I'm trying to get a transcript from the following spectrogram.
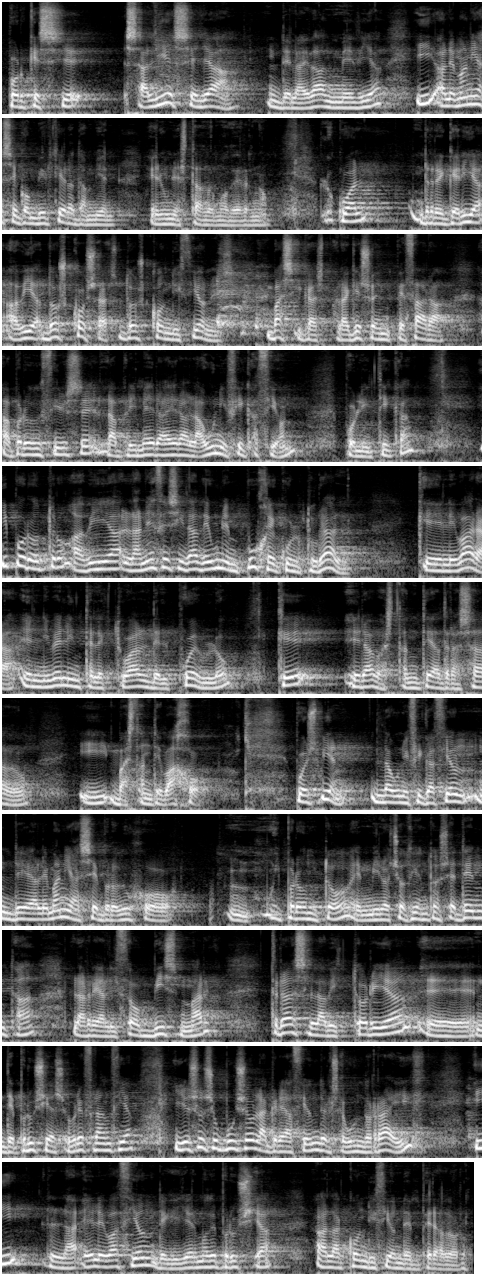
porque se saliese ya de la Edad Media y Alemania se convirtiera también en un Estado moderno, lo cual requería, había dos cosas, dos condiciones básicas para que eso empezara a producirse. La primera era la unificación política y por otro había la necesidad de un empuje cultural que elevara el nivel intelectual del pueblo, que era bastante atrasado y bastante bajo. Pues bien, la unificación de Alemania se produjo mm, muy pronto, en 1870, la realizó Bismarck tras la victoria eh, de Prusia sobre Francia y eso supuso la creación del Segundo Reich y la elevación de Guillermo de Prusia a la condición de emperador.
